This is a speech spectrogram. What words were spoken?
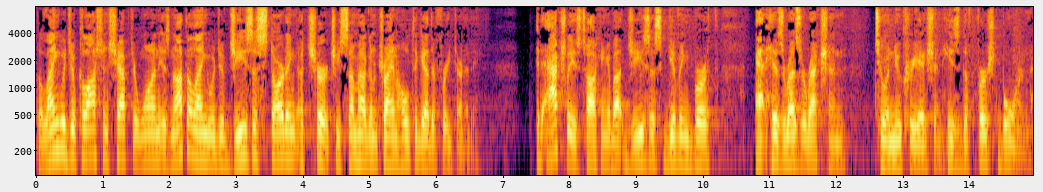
The language of Colossians chapter 1 is not the language of Jesus starting a church he's somehow going to try and hold together for eternity. It actually is talking about Jesus giving birth at his resurrection to a new creation. He's the firstborn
